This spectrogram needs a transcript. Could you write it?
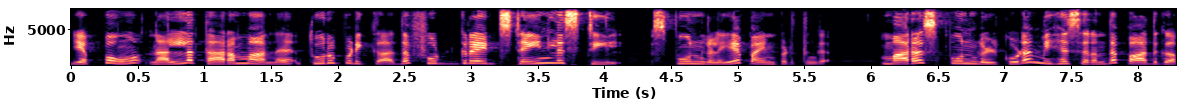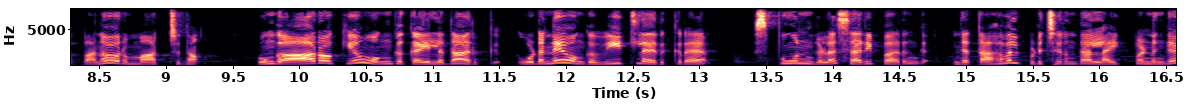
எப்பவும் நல்ல தரமான துருப்பிடிக்காத ஃபுட் கிரேட் ஸ்டெயின்லெஸ் ஸ்டீல் ஸ்பூன்களையே பயன்படுத்துங்க. மர ஸ்பூன்கள் கூட மிக சிறந்த பாதுகாப்பான ஒரு மாற்று தான். உங்க ஆரோக்கியம் உங்க கையில தான் இருக்கு. உடனே உங்க வீட்டில் இருக்கிற ஸ்பூன்களை சரி பாருங்க. இந்த தகவல் பிடிச்சிருந்தா லைக் பண்ணுங்க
